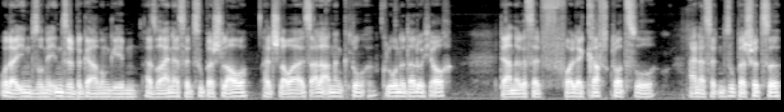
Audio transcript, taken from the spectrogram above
oder ihnen so eine Inselbegabung geben. Also einer ist halt super schlau, halt schlauer als alle anderen Klo Klone dadurch auch. Der andere ist halt voll der Kraftklotz, so einer ist halt ein super Schütze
